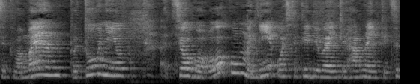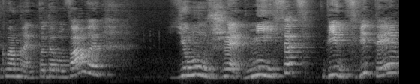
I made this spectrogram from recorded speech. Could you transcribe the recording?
цикламен, петунію. Цього року мені ось такий біленький гарненький цикламен подарували. Йому вже місяць, він цвіте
